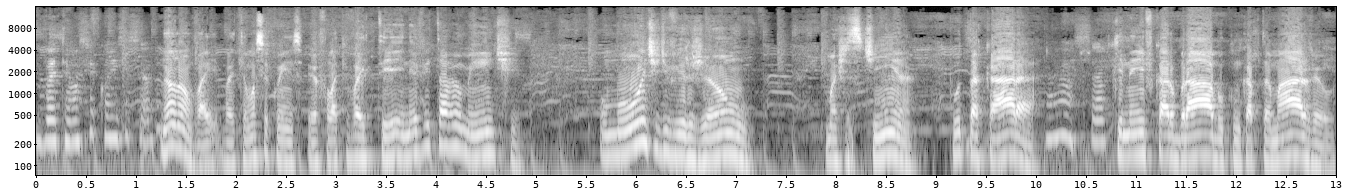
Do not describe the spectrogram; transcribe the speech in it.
Vai ter uma sequência certa. Não, não, vai, vai ter uma sequência. Eu ia falar que vai ter, inevitavelmente, um monte de virgão machistinha, puta da cara. Ah, certo. Que nem ficaram brabo com Capitã Marvel,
